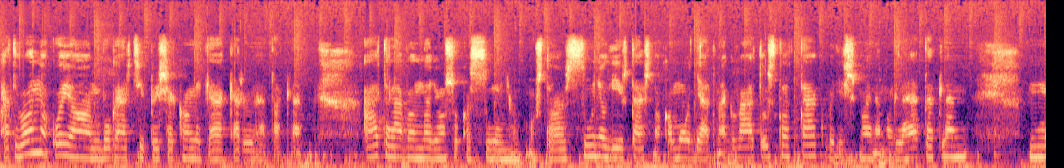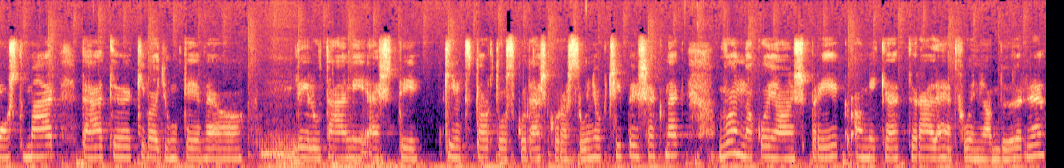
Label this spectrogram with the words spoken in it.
Hát vannak olyan bogárcsípések, amik elkerülhetetlen. Általában nagyon sok a szúnyog. Most a szúnyogírtásnak a módját megváltoztatták, vagyis majdnem, hogy lehetetlen most már, tehát ki vagyunk téve a délutáni, esti kint tartózkodáskor a szúnyogcsípéseknek. Vannak olyan sprék, amiket rá lehet fújni a bőrre,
